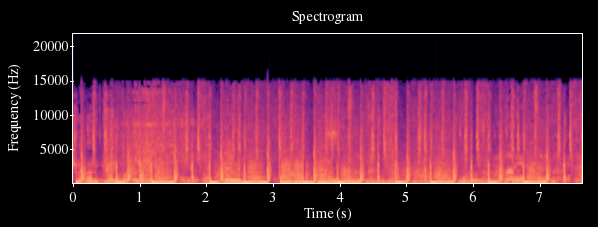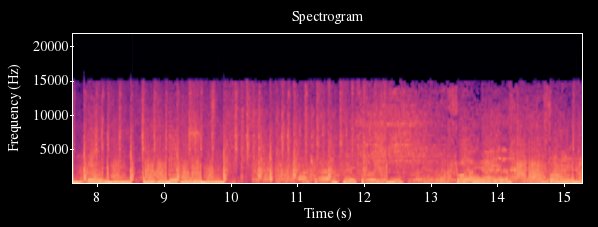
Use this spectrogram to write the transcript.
try to pray for you. I try to pray for you, for you, for you.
